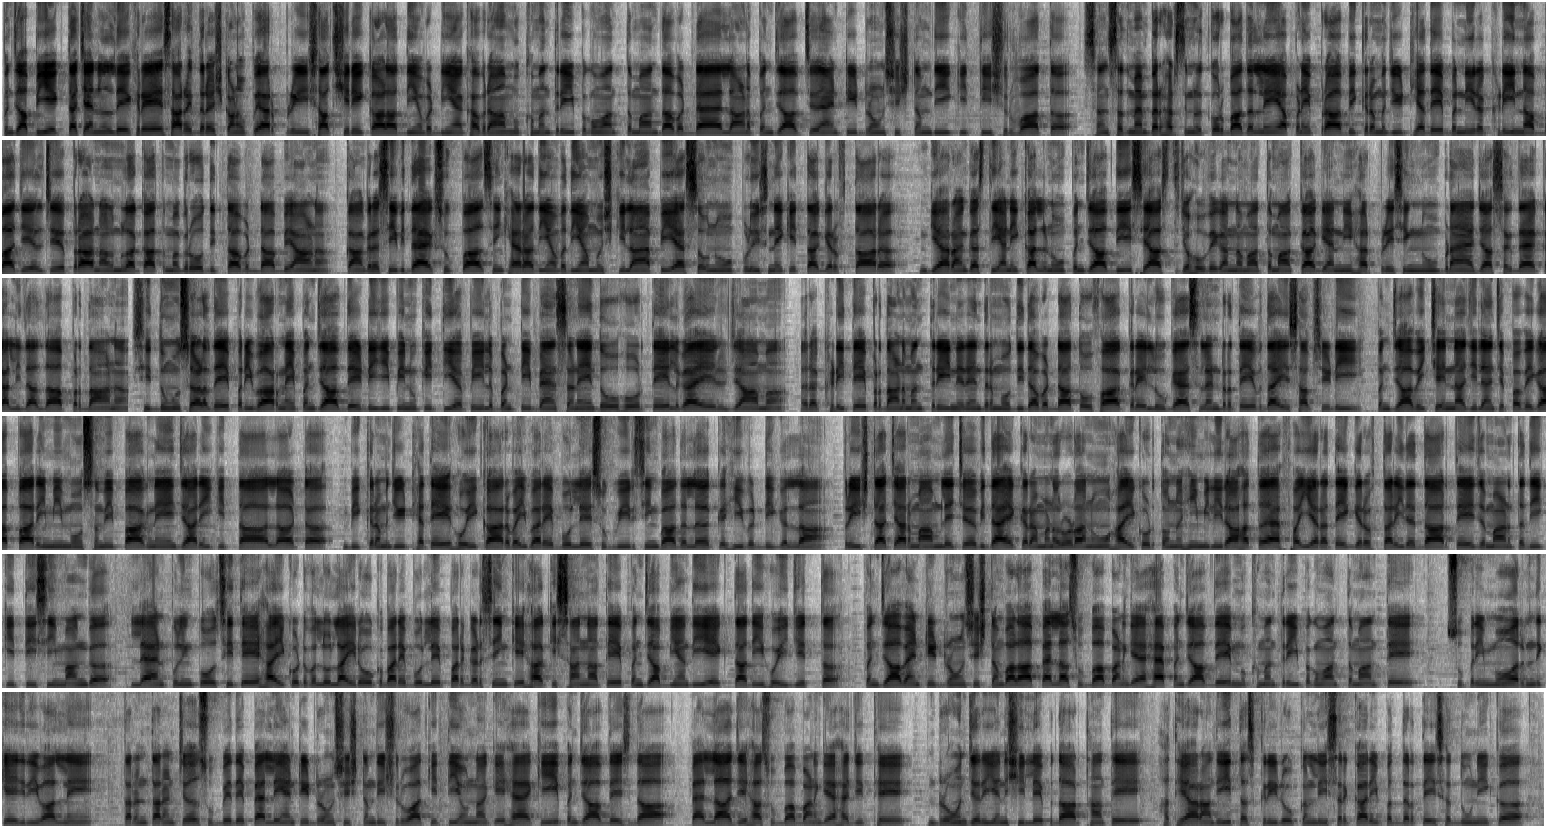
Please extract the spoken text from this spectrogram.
ਪੰਜਾਬੀ ਏਕਤਾ channel ਦੇਖ ਰਹੇ ਸਾਰੇ ਦਰਸ਼ਕਾਂ ਨੂੰ ਪਿਆਰ ਭਰੀ ਸਤਿ ਸ਼੍ਰੀ ਅਕਾਲ। ਆਦਿ ਦੀਆਂ ਵੱਡੀਆਂ ਖਬਰਾਂ, ਮੁੱਖ ਮੰਤਰੀ ਭਗਵੰਤ ਮਾਨ ਦਾ ਵੱਡਾ ਐਲਾਨ, ਪੰਜਾਬ 'ਚ ਐਂਟੀ ਡਰੋਨ ਸਿਸਟਮ ਦੀ ਕੀਤੀ ਸ਼ੁਰੂਆਤ। ਸੰਸਦ ਮੈਂਬਰ ਹਰਸਿਮਰਤ ਕੌਰ ਬਾਦਲ ਨੇ ਆਪਣੇ ਭਰਾ ਵਿਕਰਮ ਮਜੀਠੀਆ ਦੇ ਬੰਨੀ ਰਖੜੀ ਨਾਭਾ ਜੇਲ੍ਹ 'ਚ ਭਰਾ ਨਾਲ ਮੁਲਾਕਾਤ ਮਗਰੋਂ ਦਿੱਤਾ ਵੱਡਾ ਬਿਆਨ। ਕਾਂਗਰਸੀ ਵਿਧਾਇਕ ਸੁਖਪਾਲ ਸਿੰਘ ਖਹਿਰਾ ਦੀਆਂ ਵਧੀਆਂ ਮੁਸ਼ਕਿਲਾਂ, ਪੀਐਸਓ ਨੂੰ ਪੁਲਿਸ ਨੇ ਕੀਤਾ ਗ੍ਰਿਫਤਾਰ। 11 ਅਗਸਤ ਯਾਨੀ ਕੱਲ ਨੂੰ ਪੰਜਾਬ ਦੀ ਸਿਆਸਤ 'ਚ ਹੋਵੇਗਾ ਨਵਾਂ ਧਮਾਕਾ, ਗਿਆਨੀ ਹਰਪ੍ਰੀਤ ਸਿੰਘ ਨੂੰ ਬਣਾਇਆ ਜਾ ਸਕਦਾ ਹੈ ਅਕਾਲੀ ਦਲ ਦਾ ਪ੍ਰਧਾਨ। ਸਿੱਧੂ ਮੂਸੇਵਾਲਾ ਦੇ ਪਰਿਵਾਰ ਨੇ ਪੰਜਾਬ ਦੇ ਡੀਜੀਪੀ ਨੂੰ ਕੀਤੀ ਅਪੀਲ, ਬੰਟੀ ਬੈਂਸ ਨੇ ਦੋ ਹੋਰ ਤੇ ਲਗਾਏ ਇਲਜ਼ਾਮ। ਰਖੜੀ ਤੇ ਪ੍ਰਧਾਨ ਮੰਤਰੀ ਨਰਿੰਦਰ ਮੋਦੀ ਦਾ ਵੱਡਾ ਤੋਹਫਾ, ਘਰੇਲੂ ਗੈਸ ਸਿਲੰਡਰ ਤੇ ਵਧਾਈ ਸਬਸਿਡੀ। ਪੰਜਾਬ ਵਿੱਚ ਇਨ੍ਹਾਂ ਜ਼ਿਲ੍ਹਿਆਂ 'ਚ ਪਵੇਗਾ ਭਾਰੀ ਮੀਂਹ, ਮੌਸਮ ਵਿਭਾਗ ਨੇ ਜਾਰੀ ਕੀਤਾ ਅਲਰਟ। ਵਿਕਰਮ ਜੀਠਿਆ ਤੇ ਹੋਈ ਕਾਰਵਾਈ ਬਾਰੇ ਬੋਲੇ ਸੁਖਵੀਰ ਸਿੰਘ ਬਾਦਲ, ਕਹੀ ਵੱਡੀ ਗੱਲਾਂ। ਭ੍ਰਿਸ਼ਟਾਚਾਰ ਮਾਮਲੇ 'ਚ ਵਿਧਾਇਕ ਰਮਨ ਅਰੋੜਾ ਨੂੰ ਹਾਈ ਕੋਰਟ ਤੋਂ ਨਹੀਂ ਮਿਲੀ ਰਾਹਤ, ਐਫ ਆਈ ਆਰ ਅਤੇ ਗ੍ਰਿਫਤਾਰੀ ਦੇ ਆਧਾਰ ਤੇ ਜ਼ਮਾਨਤ ਦੀ ਕੀਤੀ ਸੀ ਮੰਗ। ਲੈਂਡ ਪੁਲਿੰਗ ਪਾਲਿਸੀ ਤੇ ਹਾਈ ਕੋਰਟ ਵੱਲੋਂ ਲਾਈ ਰੋਕ ਬਾਰੇ ਬੋਲੇ ਪ੍ਰਗਟ ਸਿੰਘ ਕਿਹਾ, ਕਿਸਾਨਾਂ ਤੇ ਪੰਜਾਬੀਆਂ ਦੀ ਏਕਤਾ ਦੀ ਹੋਈ ਜਿੱਤ। ਪੰਜਾਬ ਐਂਟੀ ਡਰੋਨ ਸਿਸਟਮ ਵਾਲਾ ਪਹਿਲਾ ਸੂਬਾ ਬਣ ਗਿਆ ਹੈ ਪੰਜਾਬ ਦੇ ਮੁੱਖ ਮੰਤਰੀ ਭਗਵੰਤ ਮਾਨ ਤੇ। ਸੁਪਰੀਮੋ ਅਰਵਿੰਦ ਕੇਜਰੀਵਾਲ ਨੇ ਤਰਨਤਾਰਨ ਚ ਸੂਬੇ ਦੇ ਪਹਿਲੇ ਐਂਟੀ ਡਰੋਨ ਸਿਸਟਮ ਦੀ ਸ਼ੁਰੂਆਤ ਕੀਤੀ। ਉਹਨਾਂ ਕਿਹਾ ਕਿ ਪੰਜਾਬ ਦੇਸ਼ ਦਾ ਪਹਿਲਾ ਅਜਿਹਾ ਸੂਬਾ ਬਣ ਗਿਆ ਹੈ ਜਿੱਥੇ ਡਰੋਨ ਜਰੀਏ ਨਸ਼ੀਲੇ ਪਦਾਰਥਾਂ ਤੇ ਹਥਿਆਰਾਂ ਦੀ ਤਸਕਰੀ ਰੋਕਣ ਲਈ ਸਰਕਾਰੀ ਪੱਧਰ ਤੇ ਇਸ ਆਧੁਨਿਕ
